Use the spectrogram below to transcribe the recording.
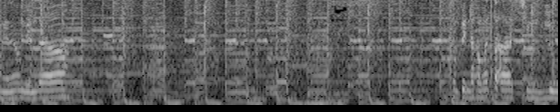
Ang ganda oh. Tapos ang pinakamataas, yung blue.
